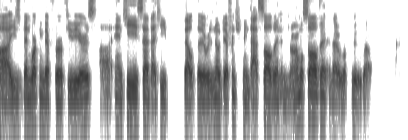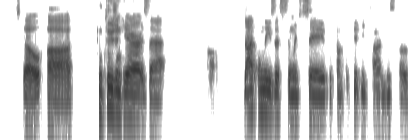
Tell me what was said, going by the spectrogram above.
Uh, he's been working there for a few years, uh, and he said that he felt that there was no difference between that solvent and the normal solvent, and that it worked really well. So, uh, conclusion here is that not only is this going to save the company 50 tons of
